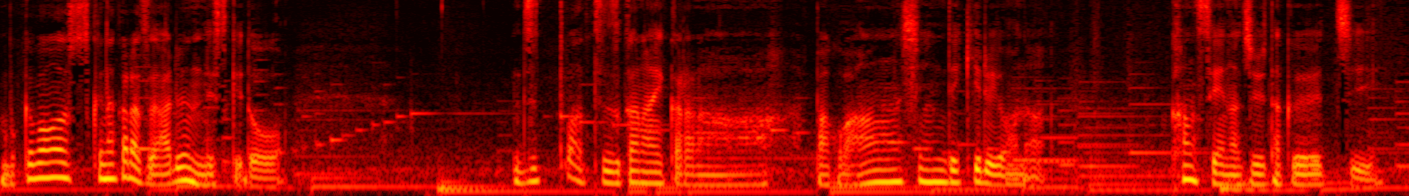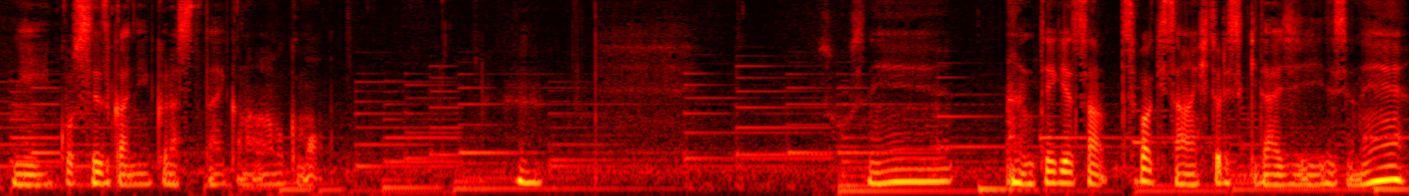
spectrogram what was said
僕も少なからずあるんですけど、ずっとは続かないからなやっぱこう安心できるような閑静な住宅地にこう静かに暮らしてたいかな僕も。うん。そうですね。低月さん椿さん一人好き大事ですよね。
